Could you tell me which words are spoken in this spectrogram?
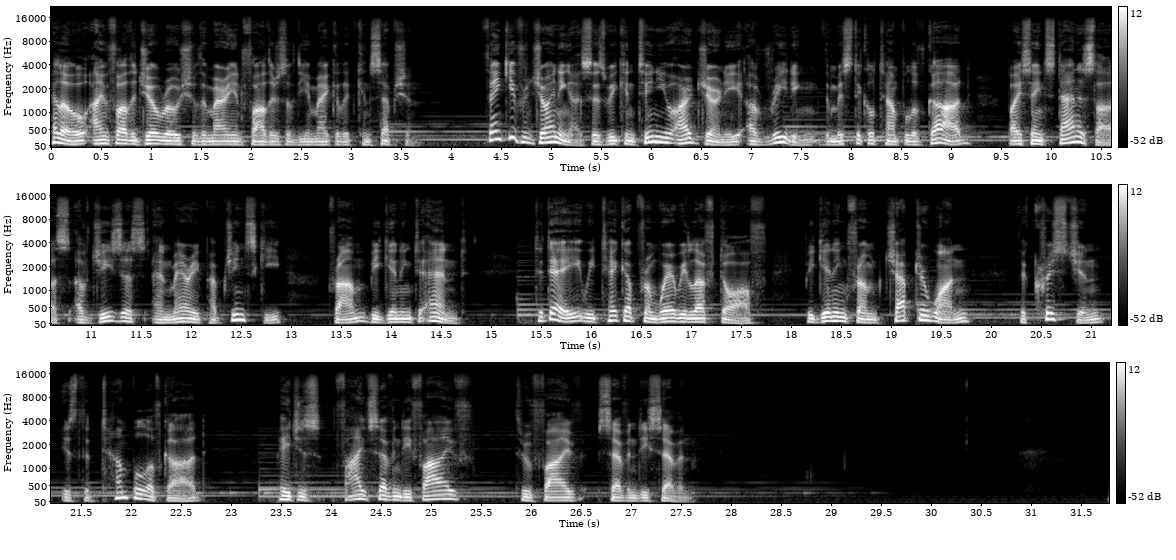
Hello, I'm Father Joe Roesch of the Marian Fathers of the Immaculate Conception. Thank you for joining us as we continue our journey of reading The Mystical Temple of God by St. Stanislaus of Jesus and Mary Papczyński from beginning to end. Today, we take up from where we left off, beginning from chapter 1 The Christian is the Temple of God, pages 575 through 577.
